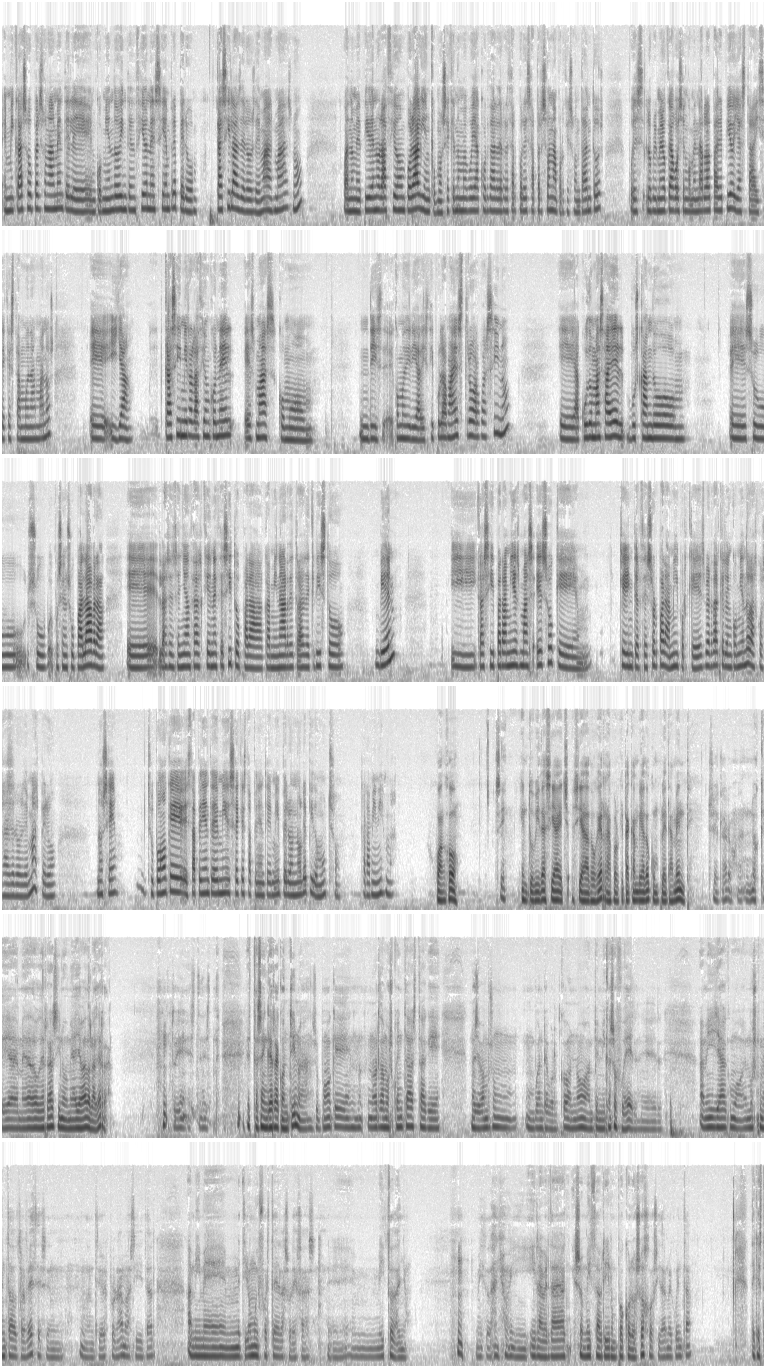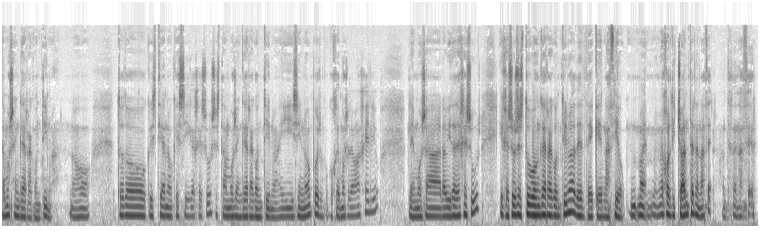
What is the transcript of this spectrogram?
en mi caso personalmente le encomiendo intenciones siempre, pero casi las de los demás más, ¿no? Cuando me piden oración por alguien, como sé que no me voy a acordar de rezar por esa persona porque son tantos, pues lo primero que hago es encomendarlo al Padre Pío y ya está, y sé que está en buenas manos eh, y ya. Casi mi relación con él es más como, como diría, discípula maestro, algo así, ¿no? Eh, acudo más a él buscando eh, su, su, pues en su palabra eh, las enseñanzas que necesito para caminar detrás de Cristo bien y casi para mí es más eso que, que intercesor para mí, porque es verdad que le encomiendo las cosas de los demás, pero no sé, supongo que está pendiente de mí, sé que está pendiente de mí, pero no le pido mucho para mí misma. Juanjo, sí. En tu vida se ha hecho, se ha dado guerra porque te ha cambiado completamente. Sí, claro. No es que me haya dado guerra, sino me ha llevado a la guerra. este, estás en guerra continua. Supongo que no nos damos cuenta hasta que nos llevamos un, buen revolcón, ¿no? En mi caso fue él. A mí ya, como hemos comentado otras veces en, anteriores programas y tal, a mí me, tiró muy fuerte de las orejas. Eh, me hizo daño. me hizo daño y, la verdad eso me hizo abrir un poco los ojos y darme cuenta de que estamos en guerra continua. No todo cristiano que siga a Jesús estamos en guerra continua y si no, pues cogemos el Evangelio, leemos a la vida de Jesús y Jesús estuvo en guerra continua desde que nació, mejor dicho, antes de nacer, antes de nacer.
